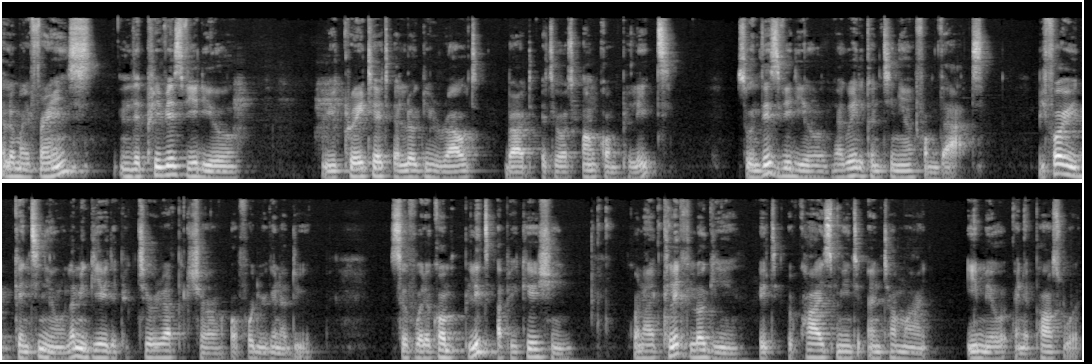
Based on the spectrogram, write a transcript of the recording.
Hello my friends, in the previous video we created a login route but it was incomplete. So in this video we are going to continue from that. Before we continue, let me give you the pictorial picture of what we're going to do. So for the complete application, when I click login, it requires me to enter my email and a password.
